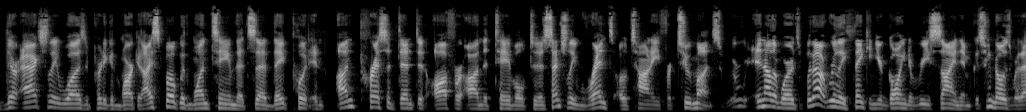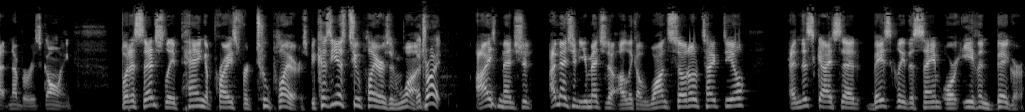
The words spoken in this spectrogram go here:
There actually was a pretty good market. I spoke with one team that said they put an unprecedented offer on the table to essentially rent Ohtani for two months. In other words, without really thinking you're going to re-sign him, because who knows where that number is going. But essentially paying a price for two players because he has two players in one. That's right. I mentioned I mentioned you mentioned a, like a Juan Soto type deal. And this guy said basically the same or even bigger.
